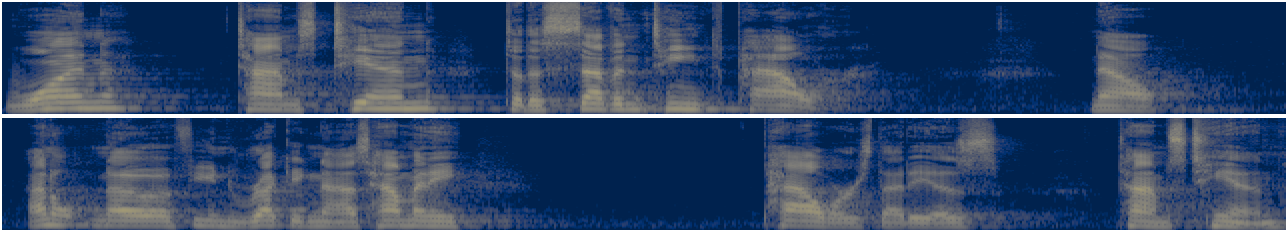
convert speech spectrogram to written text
1 times 10 to the 17th power. Now, I don't know if you recognize how many powers that is times 10,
